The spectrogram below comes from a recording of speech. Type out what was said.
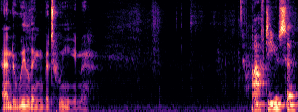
and willing between. After you, sir.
